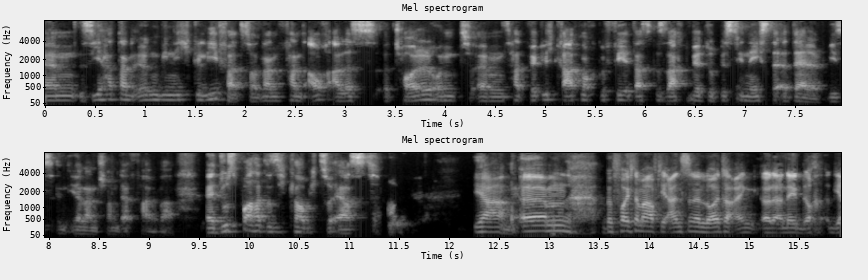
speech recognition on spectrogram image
ähm, sie hat dann irgendwie nicht geliefert, sondern fand auch alles äh, toll und ähm, es hat wirklich gerade noch gefehlt, dass gesagt wird, du bist die nächste Adele, wie es in Irland schon der Fall war. Äh, Duspor hatte sich, glaube ich, zuerst ja, ähm, bevor ich nochmal auf die einzelnen Leute ein, oder nee, doch, die,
